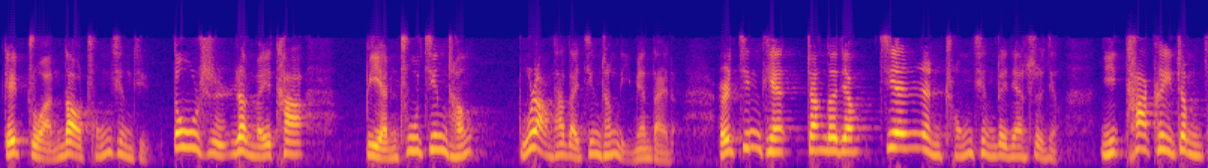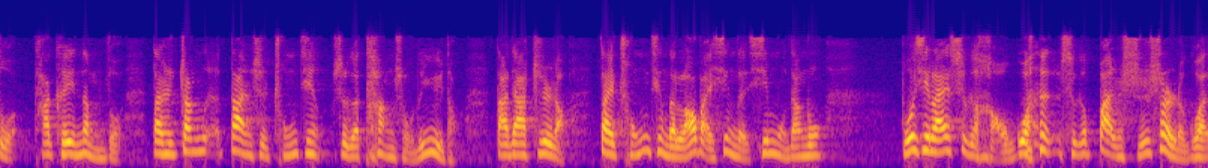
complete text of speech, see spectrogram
给转到重庆去，都是认为他贬出京城，不让他在京城里面待着。而今天张德江兼任重庆这件事情，你他可以这么做，他可以那么做，但是张但是重庆是个烫手的芋头。大家知道，在重庆的老百姓的心目当中，薄熙来是个好官，是个办实事的官。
